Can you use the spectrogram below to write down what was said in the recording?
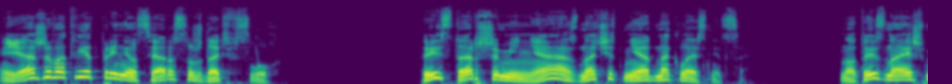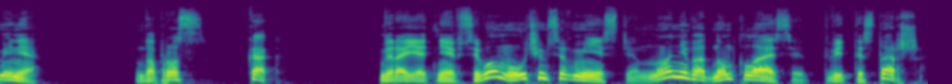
Я же в ответ принялся рассуждать вслух. Ты старше меня, а значит, не одноклассница. Но ты знаешь меня. Вопрос «как?» Вероятнее всего, мы учимся вместе, но не в одном классе, ведь ты старше.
